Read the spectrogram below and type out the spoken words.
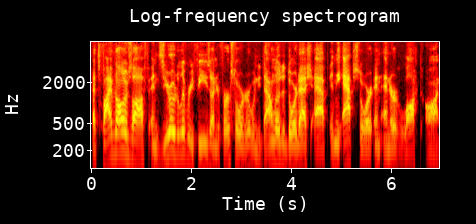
That's $5 off and zero delivery fees on your first order when you download the DoorDash app in the App Store and enter locked on.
